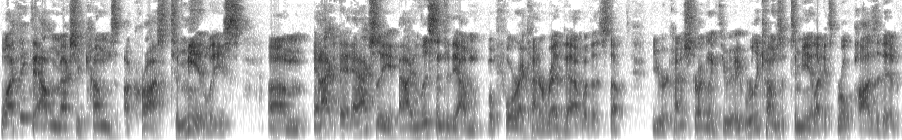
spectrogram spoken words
Well, I think the album actually comes across, to me at least, um, and I and actually I listened to the album before I kind of read that with the stuff you were kind of struggling through. It really comes to me like it's real positive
